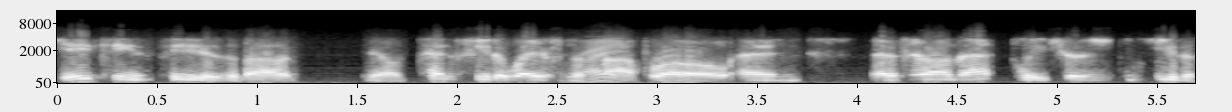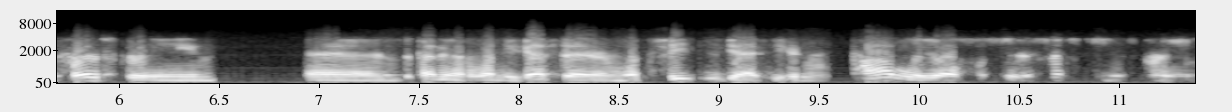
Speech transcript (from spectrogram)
the 18th tee is about you know 10 feet away from the Right. top row, and, and if you're on that bleacher, you can see the first green. And depending on when you get there and what seat you get, you can probably also see the 16th green.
